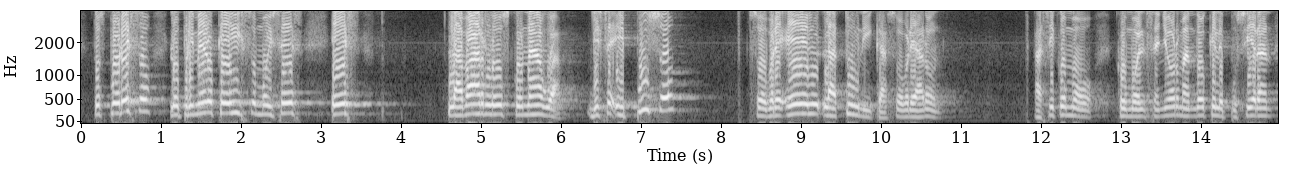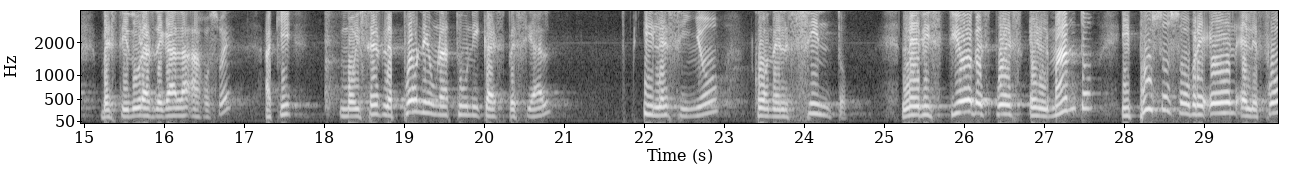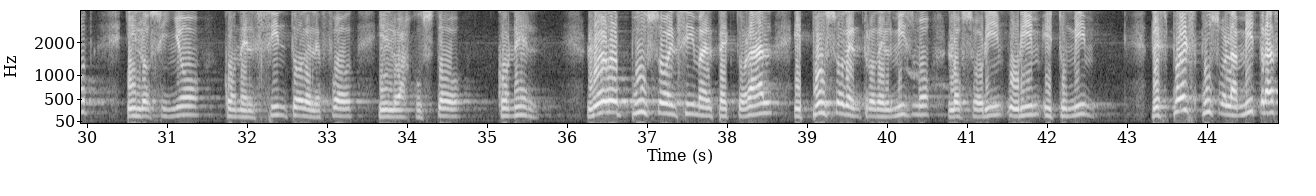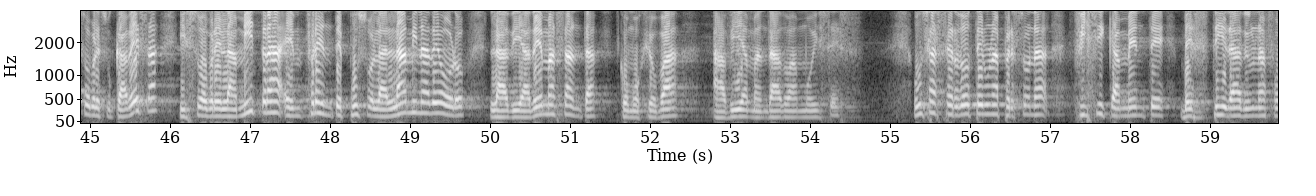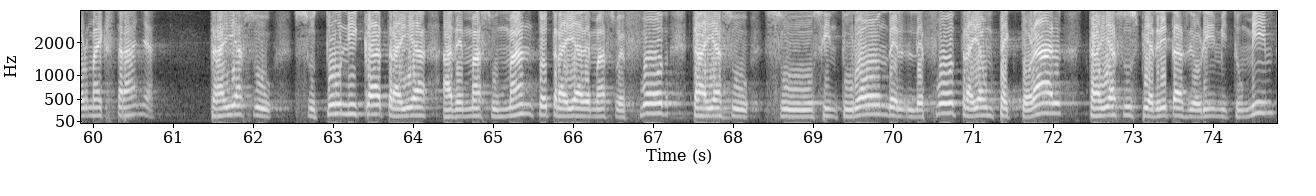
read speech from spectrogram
Entonces, por eso lo primero que hizo Moisés es lavarlos con agua. Dice, y puso sobre él la túnica, sobre Aarón. Así como, como el Señor mandó que le pusieran vestiduras de gala a Josué. Aquí Moisés le pone una túnica especial y le ciñó con el cinto. Le vistió después el manto y puso sobre él el efod y lo ciñó con el cinto del efod y lo ajustó con él. Luego puso encima el pectoral y puso dentro del mismo los urim, y tumim. Después puso la mitra sobre su cabeza y sobre la mitra enfrente puso la lámina de oro, la diadema santa, como Jehová había mandado a Moisés. Un sacerdote era una persona físicamente vestida de una forma extraña. Traía su, su, túnica, traía además su manto, traía además su efod, traía su, su cinturón del efod, traía un pectoral, traía sus piedritas de Urim y Tumim,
